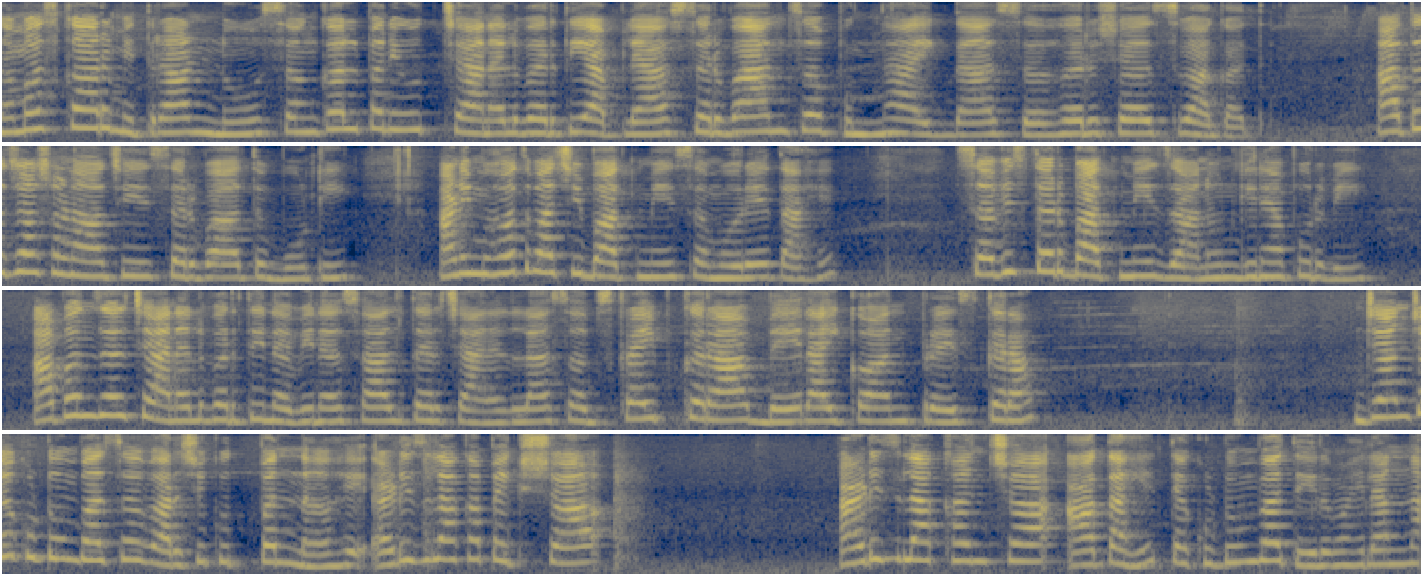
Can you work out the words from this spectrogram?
नमस्कार मित्रांनो संकल्प न्यूज चॅनलवरती आपल्या सर्वांचं पुन्हा एकदा सहर्ष स्वागत. आताच्या क्षणाची सर्वात मोठी आणि महत्त्वाची बातमी समोर येत आहे. सविस्तर बातमी जाणून घेण्यापूर्वी आपण जर चॅनलवरती नवीन असाल तर चॅनलला सबस्क्राईब करा बेल आयकॉन प्रेस करा. ज्यांच्या कुटुंबाचं वार्षिक उत्पन्न हे अडीच लाखापेक्षा अडीच लाखांच्या आत आहे. त्या कुटुंबातील महिलांना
